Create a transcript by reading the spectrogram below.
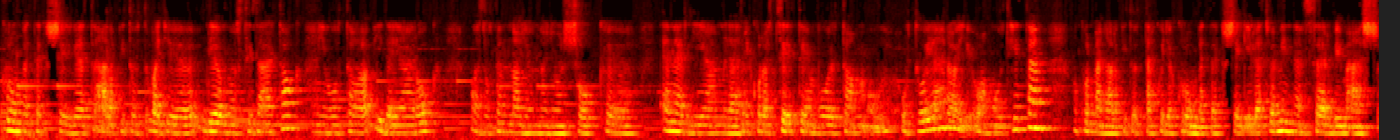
Krónbetegséget állapított, vagy diagnosztizáltak. Mióta ide járok, azóta nagyon-nagyon sok energiám lett. Mikor a CT-n voltam utoljára, a múlt héten, akkor megállapították, hogy a krónbetegség, illetve minden szervi más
